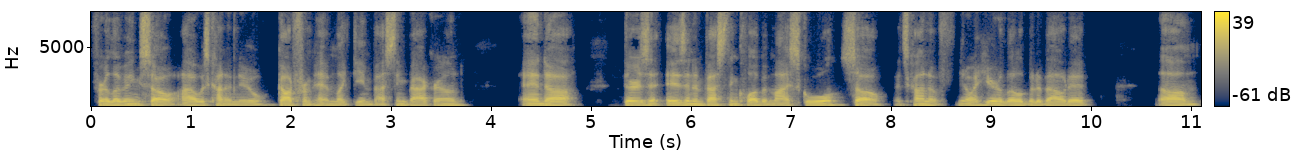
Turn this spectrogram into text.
for a living, so I was kind of new, got from him like the investing background, and uh, there's a, is an investing club in my school, so it's kind of you know I hear a little bit about it, um,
